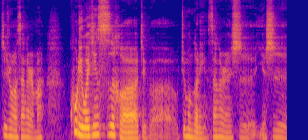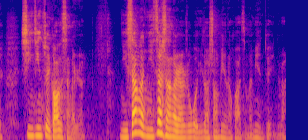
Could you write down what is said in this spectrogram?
最重要三个人嘛，库里、维金斯和这个追梦格林三个人是也是薪金最高的三个人。你三个，你这三个人如果遇到伤病的话，怎么面对，对吧？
